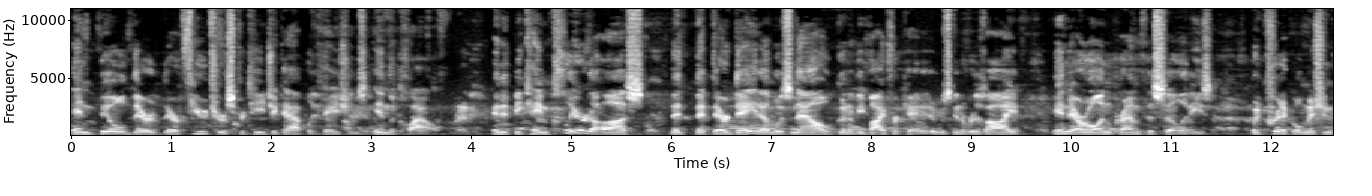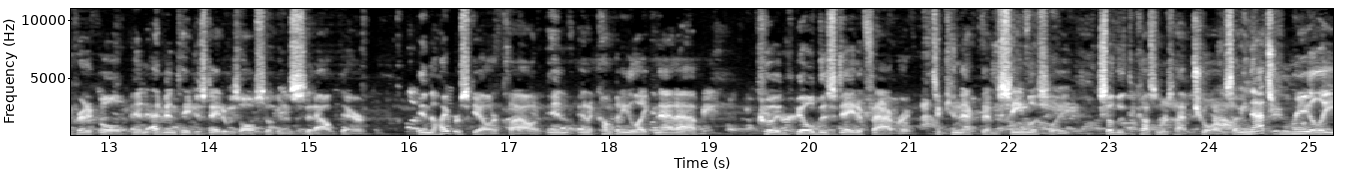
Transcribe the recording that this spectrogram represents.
and build their, their future strategic applications in the cloud. And it became clear to us that, that their data was now going to be bifurcated. It was going to reside in their on-prem facilities, but critical, mission critical, and advantageous data was also going to sit out there in the hyperscaler cloud. And, and a company like NetApp could build this data fabric to connect them seamlessly so that the customers have choice. I mean, that's really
